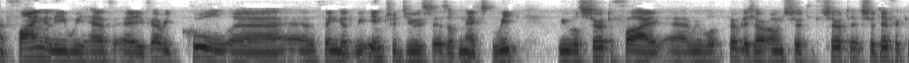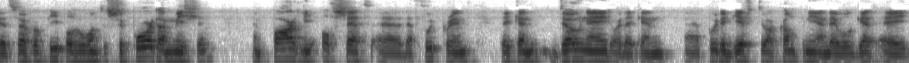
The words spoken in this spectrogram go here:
And finally, we have a very cool uh, uh, thing that we introduced as of next week. We will certify, uh, we will publish our own certi certi certificate. So for people who want to support our mission and partly offset uh, their footprint, they can donate or they can uh, put a gift to our company and they will get a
